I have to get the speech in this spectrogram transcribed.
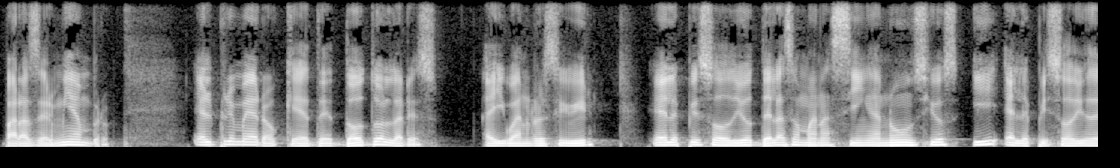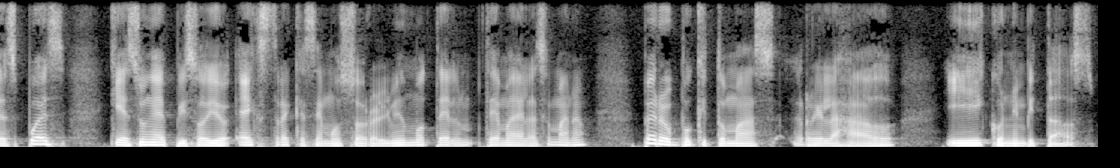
para ser miembro. El primero, que es de 2 dólares, ahí van a recibir el episodio de la semana sin anuncios y el episodio después, que es un episodio extra que hacemos sobre el mismo tema de la semana, pero un poquito más relajado y con invitados.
